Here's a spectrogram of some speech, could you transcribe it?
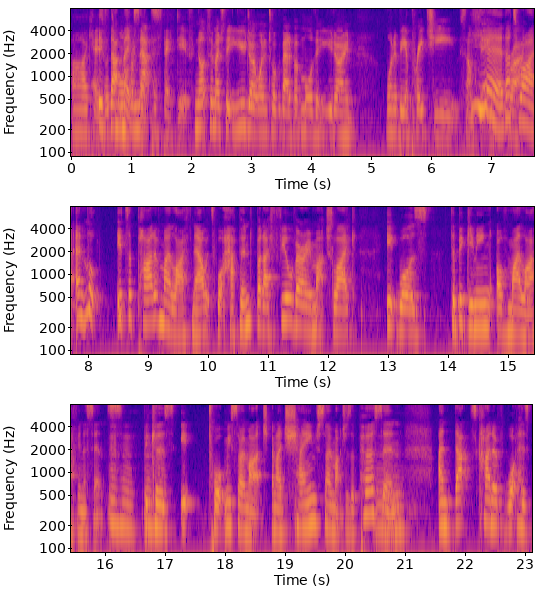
Oh, okay, if so that makes from sense. that perspective, not so much that you don't want to talk about it, but more that you don't want to be a preachy something. Yeah, that's right. right. And look, it's a part of my life now. It's what happened, but I feel very much like it was the beginning of my life in a sense mm-hmm, because mm-hmm. it taught me so much and I changed so much as a person. Mm. And that's kind of what has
